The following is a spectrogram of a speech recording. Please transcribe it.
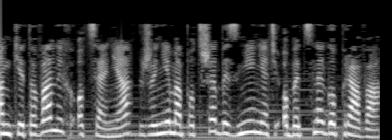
ankietowanych ocenia, że nie ma potrzeby zmieniać obecnego prawa.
